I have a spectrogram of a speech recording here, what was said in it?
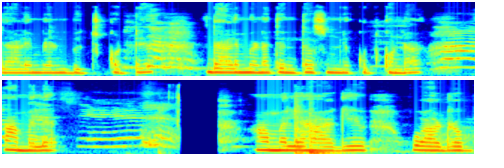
ದಾಳಿಂಬೆ ಹಣ್ಣು ಬಿಚ್ಚಿಕೊಟ್ಟೆ ದಾಳಿಂಬೆ ಹಣ್ಣು ತಿಂತ ಸುಮ್ಮನೆ ಕೂತ್ಕೊಂಡ. ಆಮೇಲೆ ಆಮೇಲೆ ಹಾಗೆ ವಾರ್ಡ್ರೋಬ್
